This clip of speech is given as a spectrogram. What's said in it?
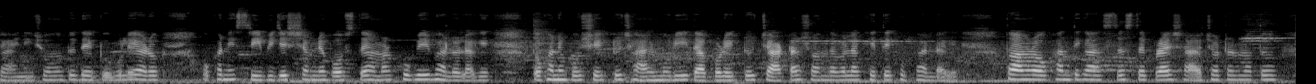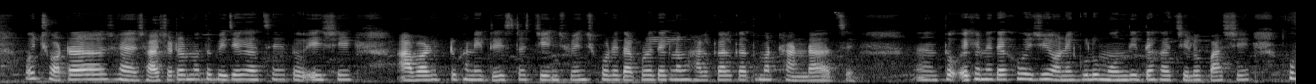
যাইনি। সমুদ্র দেখব বলে আরও ওখানে সি বিচের সামনে বসতে আমার খুবই ভালো লাগে। তো ওখানে বসে একটু ঝালমুড়ি, তারপরে একটু চাটা, সন্ধ্যাবেলা খেতে খুব ভালো লাগে। তো আমরা ওখান থেকে আস্তে আস্তে প্রায় সাড়ে ছটার মতো, ওই ছটা হ্যাঁ সাড়ে ছটার মতো বেজে গেছে। তো এসে আবার একটুখানি ড্রেসটা চেঞ্জ ফেঞ্জ করে তারপরে দেখলাম হালকা হালকা তোমার ঠান্ডা আছে। তো এখানে দেখো ওই যে অনেকগুলো মন্দির দেখাচ্ছিল পাশে, খুব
